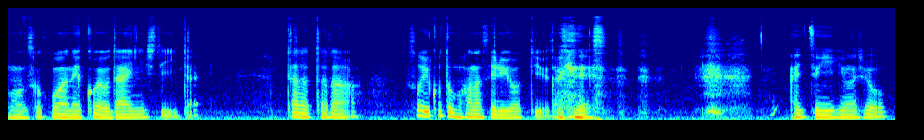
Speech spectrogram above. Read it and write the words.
もうそこはね声を大にして言いたい。ただただそういうことも話せるよっていうだけです。はい次行きましょ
